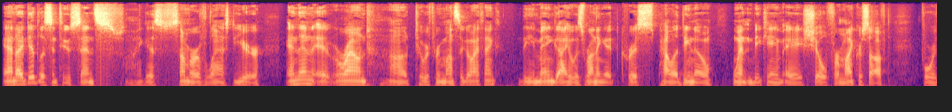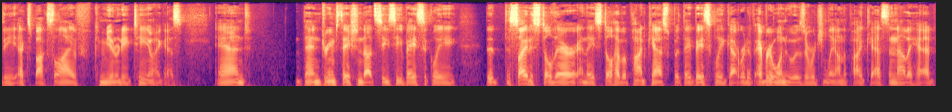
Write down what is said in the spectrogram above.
and I did listen to since, I guess, summer of last year. And then around uh, two or three months ago, I think, the main guy who was running it, Chris Palladino, went and became a shill for Microsoft for the Xbox Live community team, I guess. And then DreamStation.cc basically the the site is still there and they still have a podcast, but they basically got rid of everyone who was originally on the podcast, and now they had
